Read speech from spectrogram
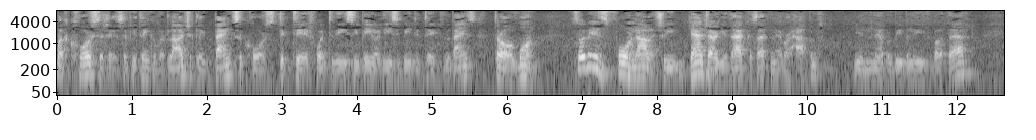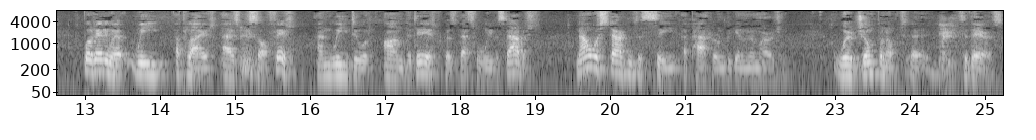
Well, of course it is. If you think of it logically, banks, of course, dictate what to the ECB or the ECB dictate to the banks. They're all one. So it is foreknowledge. So you can't argue that because that never happened. You'll never be believed about that. But anyway, we apply it as we saw fit, and we do it on the date because that's what we've established. Now we're starting to see a pattern beginning emerging. We're jumping up to, to theirs.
